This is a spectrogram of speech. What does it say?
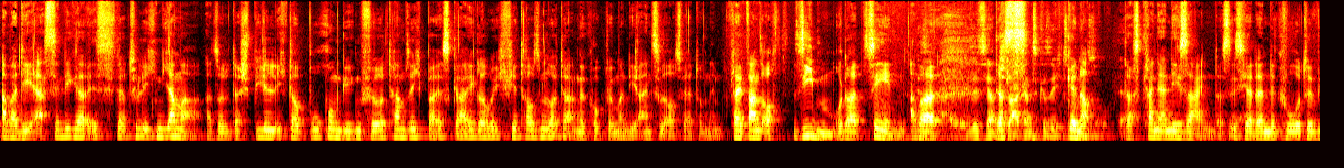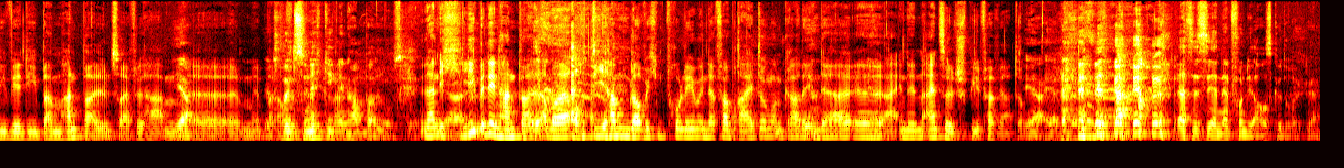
Aber die erste Liga ist natürlich ein Jammer. Also das Spiel, ich glaube, Bochum gegen Fürth haben sich bei Sky, glaube ich, 4000 Leute angeguckt, wenn man die Einzelauswertung nimmt. Vielleicht waren es auch sieben oder zehn. Aber das ist ja ein das, Schlag ins Gesicht. Genau, so. ja. das kann ja nicht sein. Das ist ja dann eine Quote, wie wir die beim Handball im Zweifel haben. Ja. Äh, Jetzt willst du nicht gegen den Handball losgehen. Nein, ich liebe den Handball, aber auch die haben, glaube ich, ein Problem in der Verbreitung und gerade in, der, äh, in den Einzelspielverwertungen. Ja, ja. das ist sehr nett von dir ausgedrückt. Ja.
